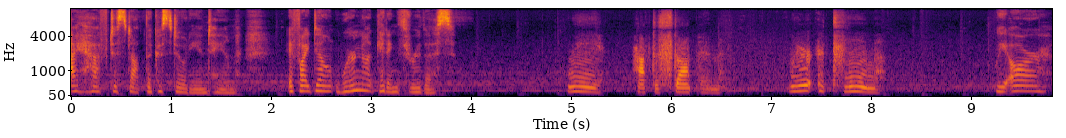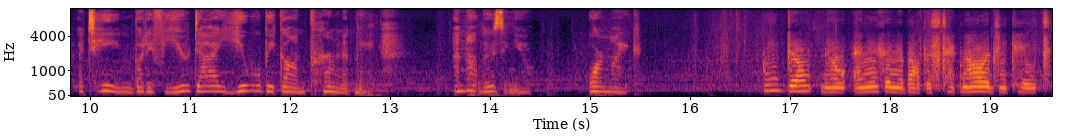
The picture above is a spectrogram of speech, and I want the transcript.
I have to stop the custodian, Tam. If I don't, we're not getting through this. We have to stop him. We're a team. We are a team, but if you die, you will be gone permanently. I'm not losing you. Or Mike. We don't know anything about this technology, Kate.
